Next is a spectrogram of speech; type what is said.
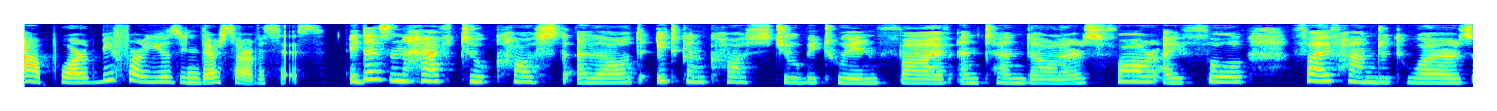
Upwork before using their services. It doesn't have to cost a lot. It can cost you between 5 and 10 dollars for a full 500 words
